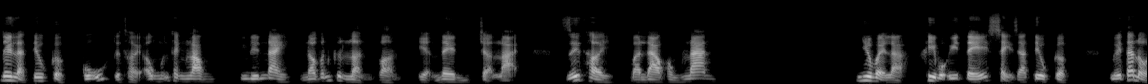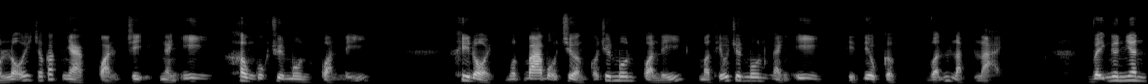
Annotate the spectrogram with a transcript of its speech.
Đây là tiêu cực cũ từ thời ông Nguyễn Thanh Long, nhưng đến nay nó vẫn cứ lẩn vẩn hiện lên trở lại dưới thời bà Đào Hồng Lan. Như vậy là khi Bộ Y tế xảy ra tiêu cực, người ta đổ lỗi cho các nhà quản trị ngành y không có chuyên môn quản lý khi đổi một ba bộ trưởng có chuyên môn quản lý mà thiếu chuyên môn ngành y thì tiêu cực vẫn lặp lại. Vậy nguyên nhân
